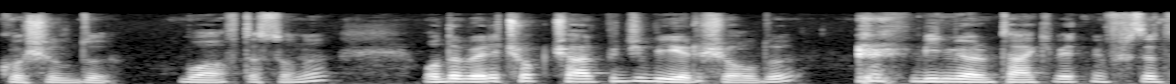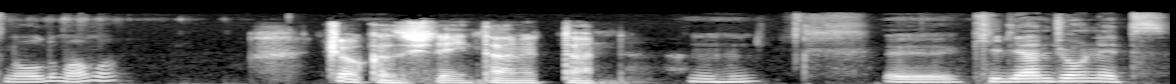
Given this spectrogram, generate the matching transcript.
koşuldu bu hafta sonu. O da böyle çok çarpıcı bir yarış oldu. bilmiyorum takip etme fırsatın oldu mu ama. Çok az işte internetten. Hı hı. E, Kilian Jornet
